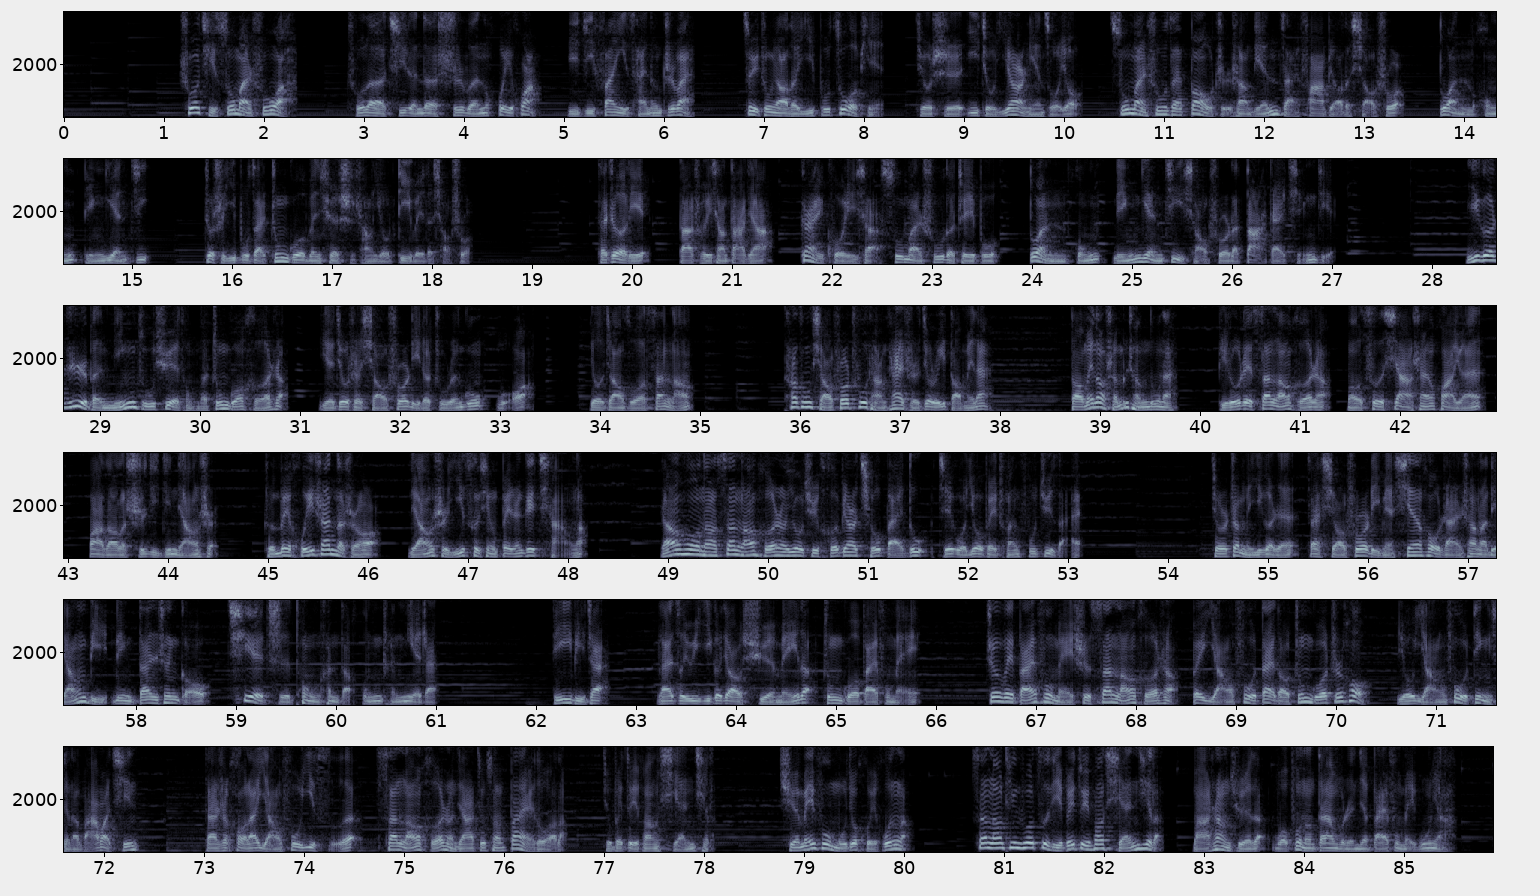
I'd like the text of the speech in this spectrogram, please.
说起苏曼殊啊，除了其人的诗文、绘画以及翻译才能之外，最重要的一部作品就是1912年左右，苏曼殊在报纸上连载发表的小说《断鸿灵验记》，这是一部在中国文学史上有地位的小说。在这里，大锤向大家。概括一下苏曼殊的这部《断鸿灵验记》小说的大概情节：一个日本民族血统的中国和尚，也就是小说里的主人公我，又叫做三郎。他从小说出场开始就是一倒霉蛋，倒霉到什么程度呢？比如这三郎和尚某次下山化缘，化到了十几斤粮食，准备回山的时候，粮食一次性被人给抢了。然后呢，三郎和尚又去河边求摆渡，结果又被船夫拒载。就是这么一个人，在小说里面先后染上了两笔令单身狗切齿痛恨的红尘孽债。第一笔债来自于一个叫雪梅的中国白富美，这位白富美是三郎和尚被养父带到中国之后，由养父定下的娃娃亲。但是后来养父一死，三郎和尚家就算败落了，就被对方嫌弃了。雪梅父母就悔婚了。三郎听说自己被对方嫌弃了，马上觉得我不能耽误人家白富美姑娘，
